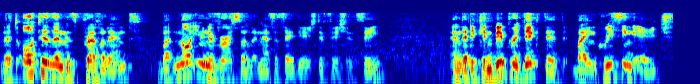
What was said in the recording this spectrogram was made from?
That autism is prevalent, but not universal in SSADH deficiency, and that it can be predicted by increasing age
